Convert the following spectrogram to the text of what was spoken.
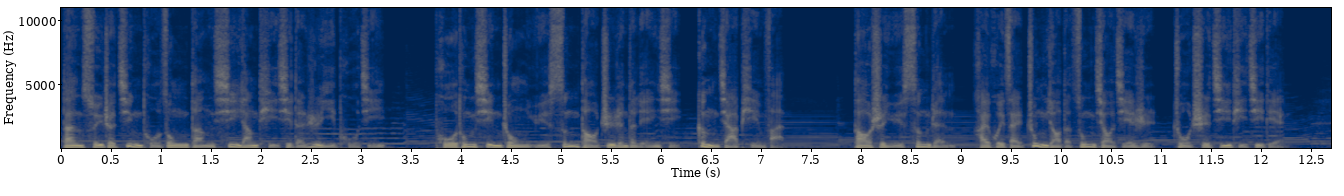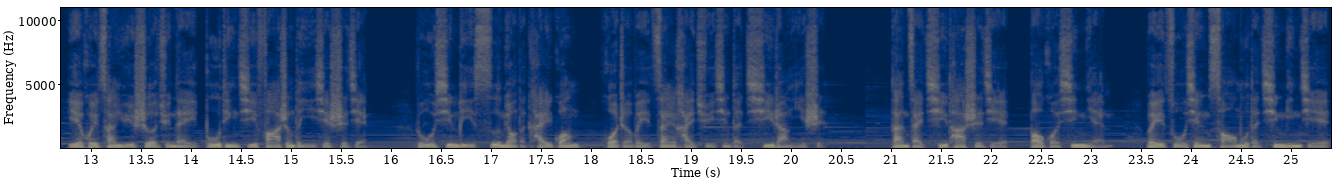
但随着净土宗等信仰体系的日益普及，普通信众与僧道之人的联系更加频繁。道士与僧人还会在重要的宗教节日主持集体祭典，也会参与社区内不定期发生的一些事件，如新立寺庙的开光或者为灾害举行的祈禳仪式。但在其他时节，包括新年、为祖先扫墓的清明节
